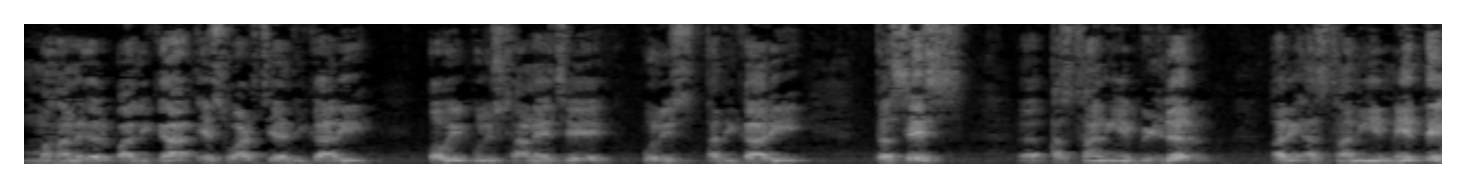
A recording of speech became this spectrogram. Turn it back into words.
महानगरपालिका एस वार्डचे अधिकारी पवी पोलीस ठाण्याचे पोलीस अधिकारी तसेच स्थानीय बिल्डर आणि स्थानीय नेते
